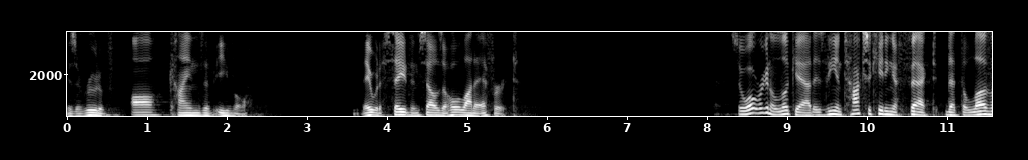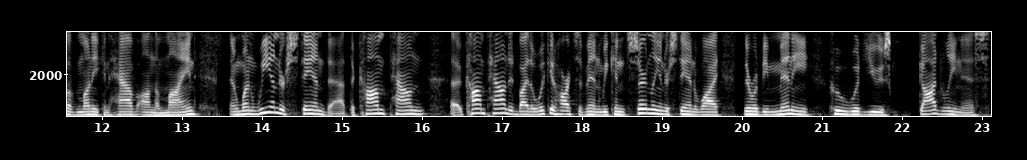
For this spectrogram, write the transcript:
is a root of all kinds of evil they would have saved themselves a whole lot of effort. So, what we're going to look at is the intoxicating effect that the love of money can have on the mind. And when we understand that, the compound, uh, compounded by the wicked hearts of men, we can certainly understand why there would be many who would use godliness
